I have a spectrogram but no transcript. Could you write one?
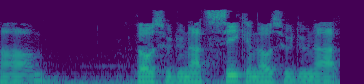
um, those who do not seek and those who do not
